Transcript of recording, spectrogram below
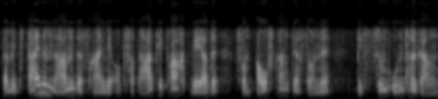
damit deinem Namen das reine Opfer dargebracht werde, vom Aufgang der Sonne bis zum Untergang.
